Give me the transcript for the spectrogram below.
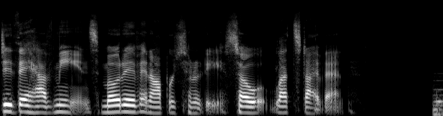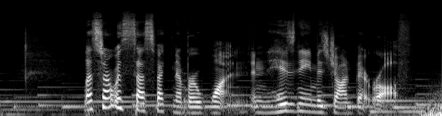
Did they have means, motive, and opportunity? So let's dive in. Let's start with suspect number one, and his name is John Bittrolff.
